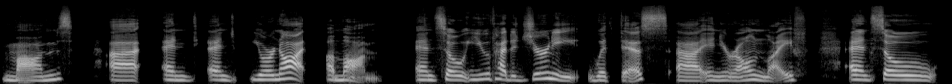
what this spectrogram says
moms, uh, and and you're not a mom, and so you've had a journey with this uh, in your own life, and so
